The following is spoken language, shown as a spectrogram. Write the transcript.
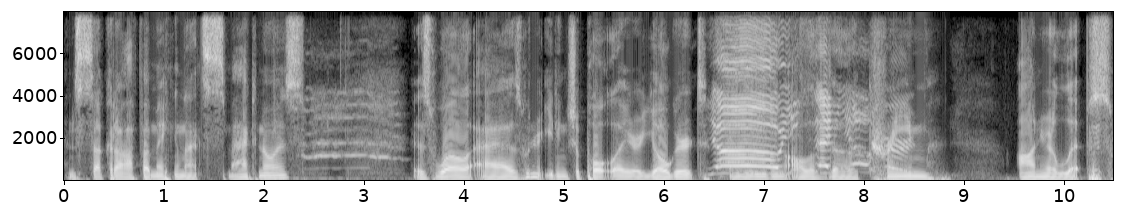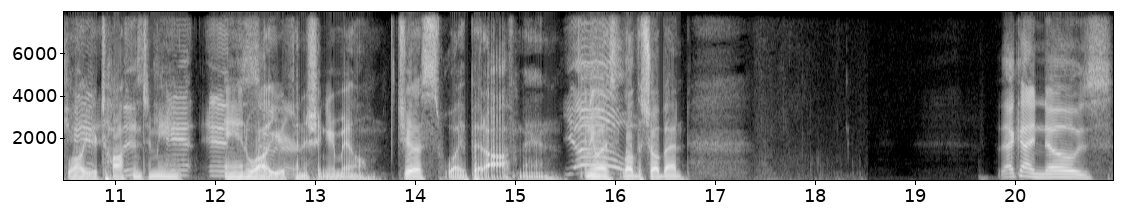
and suck it off by making that smack noise. As well as when you're eating Chipotle or yogurt Yo, and leaving all of the yogurt. cream on your lips while you're talking to me and while you're finishing your meal. Just wipe it off, man. Yo! Anyways, love the show, Ben. That guy knows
